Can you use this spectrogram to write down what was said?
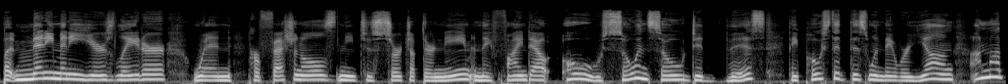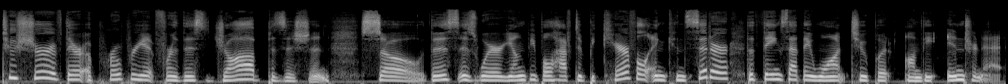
But many, many years later, when professionals need to search up their name and they find out, oh, so and so did this, they posted this when they were young, I'm not too sure if they're appropriate for this job position. So this is where young people have to be careful and consider the things that they want to put on the internet.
